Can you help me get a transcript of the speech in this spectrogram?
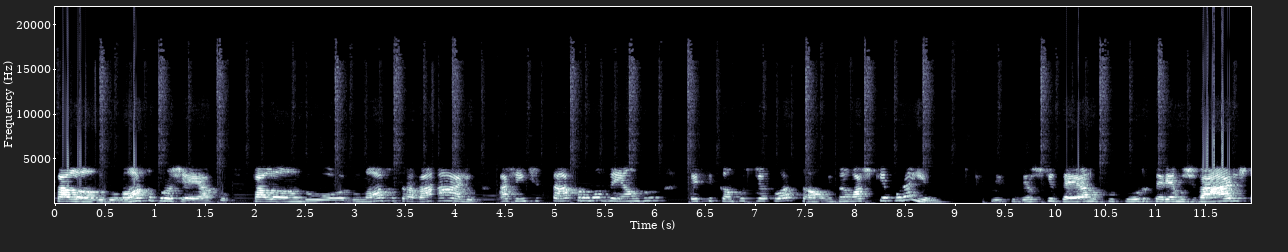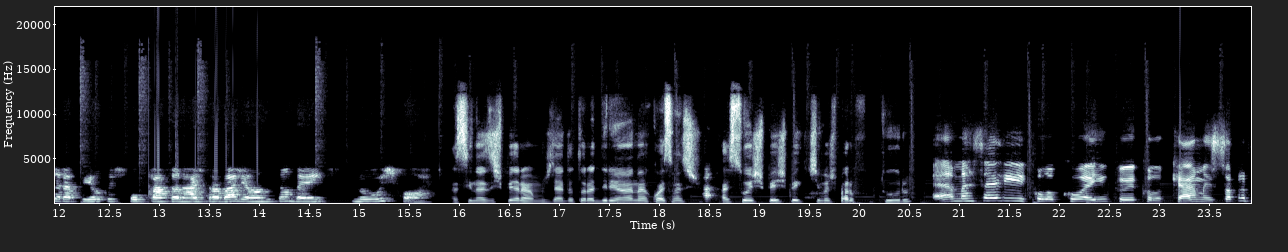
falando do nosso projeto, falando do nosso trabalho, a gente está promovendo esse campo de atuação. Então, eu acho que é por aí. E se Deus quiser, no futuro teremos vários terapeutas ocupacionais trabalhando também no esporte. Assim nós esperamos, né? Doutora Adriana, quais são as, as suas perspectivas para o futuro? A Marcele colocou aí o que eu ia colocar, mas só para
